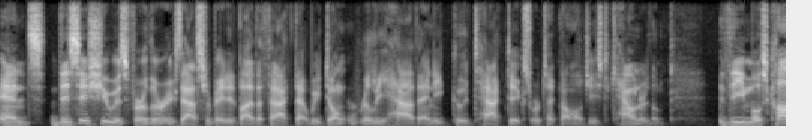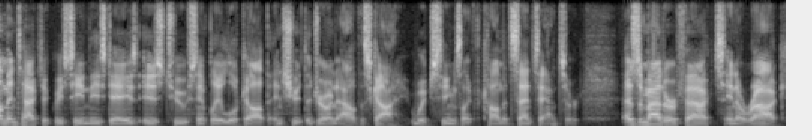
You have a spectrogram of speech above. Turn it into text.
And this issue is further exacerbated by the fact that we don't really have any good tactics or technologies to counter them. The most common tactic we've seen these days is to simply look up and shoot the drone out of the sky, which seems like the common sense answer. As a matter of fact, in Iraq,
